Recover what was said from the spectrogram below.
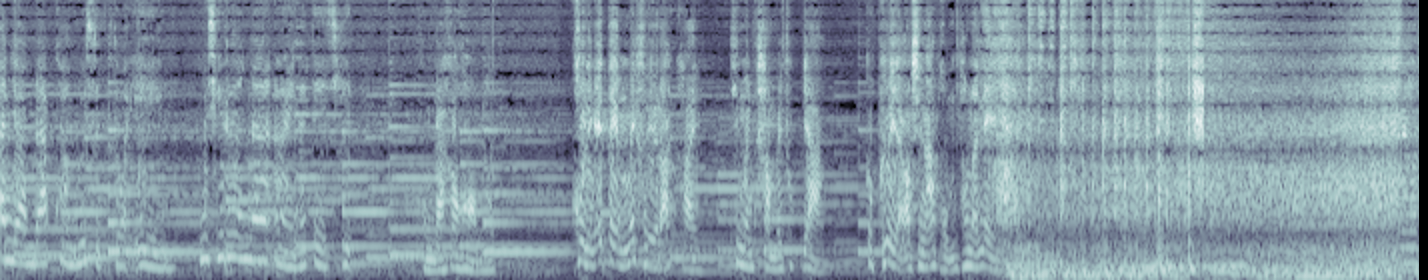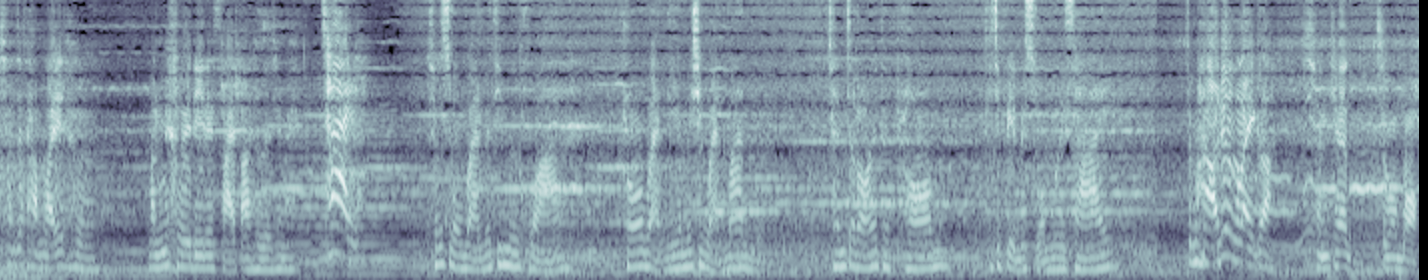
การยอมรับความรู้สึกตัวเอง ไม่ใช่เรื่องน่าอายนะเตชิต ผมรักข้าวหอมครับ คนอย่างไอ้เต็มไม่เคยรักใคร ที่มันทำไปทุกอย่าง ก็เพื่ออยากเอาชนะผมเท่านั้นเอง ไม่ว่าฉันจะทำอะไรให้เธอ มันไม่เคยดีในสายตาเธอเลยใช่ไหม ใช่ ฉันสวมแหวนไว้ที่มือขวา เพราะว่าแหวนนี้ยังไม่ใช่แหวนมั่น ฉันจะรอให้เธอพร้อม ที่จะเปลี่ยนไปสวมมือซ้าย จะมาหาเรื่องอะไรกันล่ะ ฉันแค่จะมาบอก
